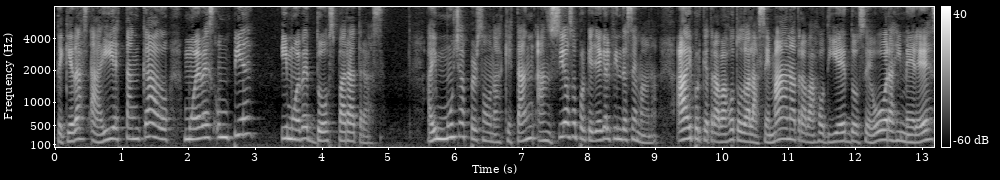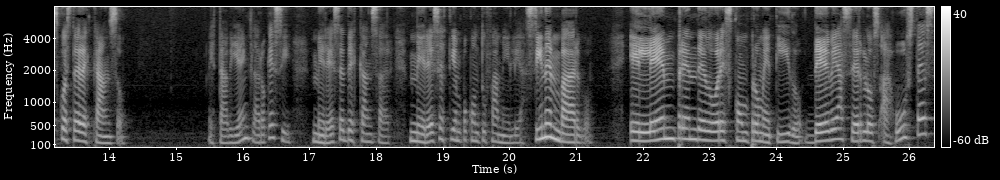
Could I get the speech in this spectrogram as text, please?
te quedas ahí estancado, mueves un pie y mueves dos para atrás. Hay muchas personas que están ansiosas porque llegue el fin de semana. Ay, porque trabajo toda la semana, trabajo 10, 12 horas y merezco este descanso. Está bien, claro que sí, mereces descansar, mereces tiempo con tu familia. Sin embargo, el emprendedor es comprometido, debe hacer los ajustes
